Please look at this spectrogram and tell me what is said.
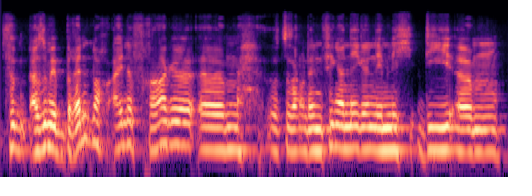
für, also mir brennt noch eine Frage ähm, sozusagen unter den Fingernägeln, nämlich die, ähm,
